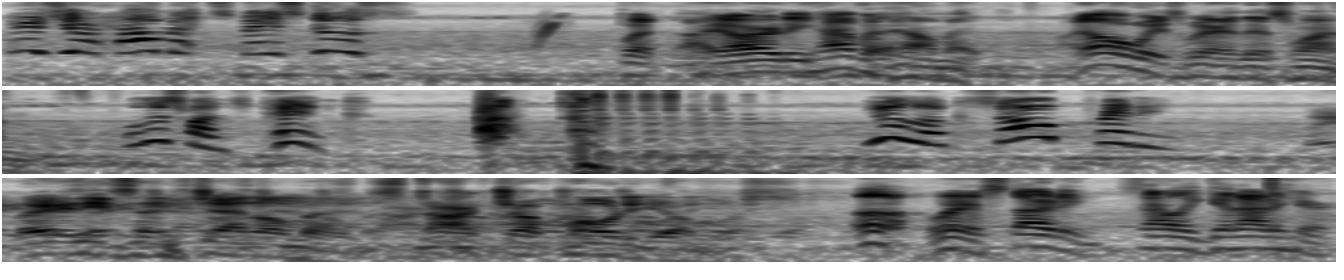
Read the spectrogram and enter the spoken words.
Here's your helmet, Space Goose. But I already have a helmet. I always wear this one. Well, this one's pink. You look so pretty. Ladies and gentlemen, start your podiums. Oh, we're starting. Sally, get out of here.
